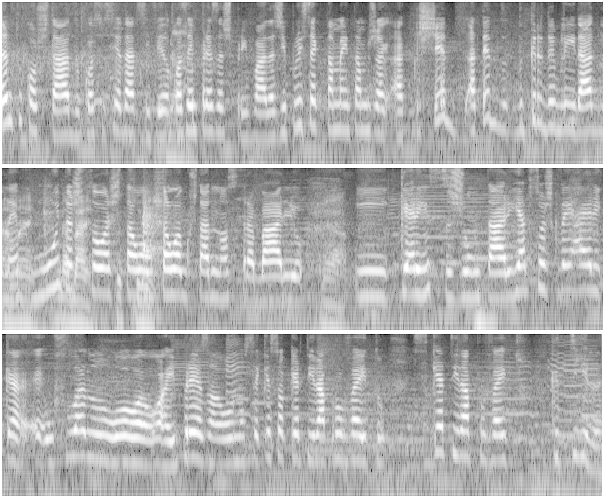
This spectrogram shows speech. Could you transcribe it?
tanto com o Estado, com a sociedade civil, com as empresas privadas, e por isso é que também estamos a, a crescer até de, de credibilidade, né? Amém. Muitas bem. pessoas Fico estão, feliz. estão a gostar do nosso trabalho Yeah. e querem se juntar. E há pessoas que veem, ah, Erika, eh, o fulano ou a empresa ou não sei o que só quer tirar proveito. Se quer tirar proveito, que tire.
